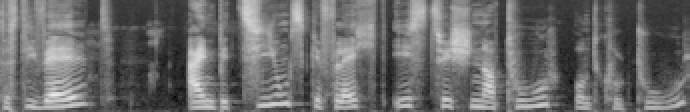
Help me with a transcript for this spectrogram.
dass die Welt ein Beziehungsgeflecht ist zwischen Natur und Kultur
